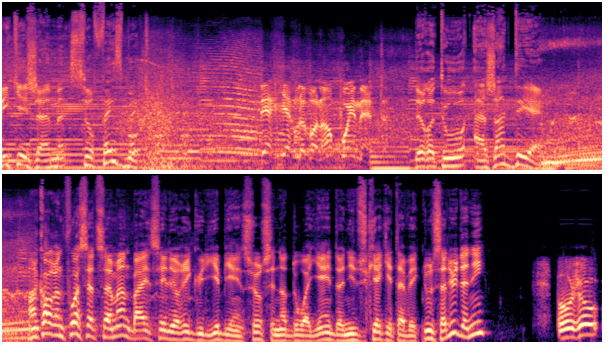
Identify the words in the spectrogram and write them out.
Cliquez j'aime sur Facebook. Derrière le volant.net. De retour à Jacques DM. Encore une fois cette semaine, ben, c'est le régulier, bien sûr. C'est notre doyen, Denis Duquet, qui est avec nous. Salut, Denis. Bonjour.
